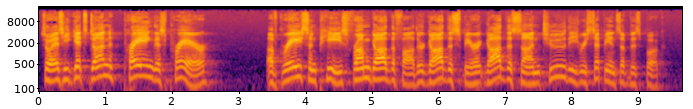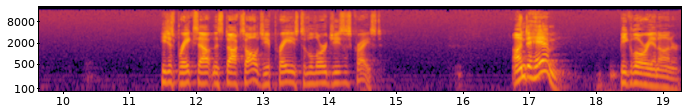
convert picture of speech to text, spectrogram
So as he gets done praying this prayer of grace and peace from God the Father, God the Spirit, God the Son to the recipients of this book, he just breaks out in this doxology of praise to the Lord Jesus Christ. Unto him be glory and honor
